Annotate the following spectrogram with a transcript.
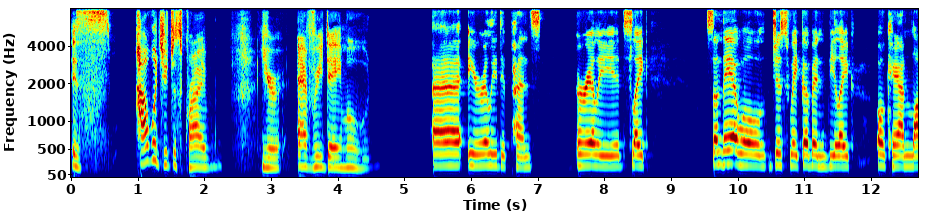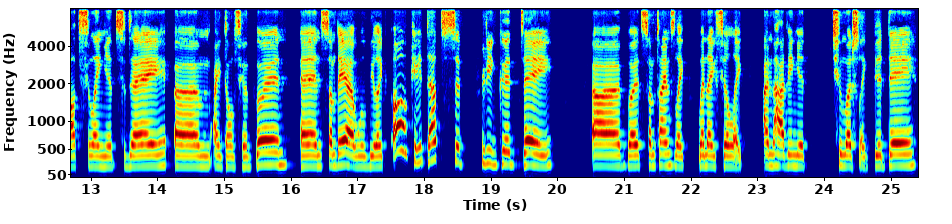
Is how would you describe your everyday mood? Uh, it really depends. Really, it's like someday I will just wake up and be like, okay, I'm not feeling it today. Um, I don't feel good. And someday I will be like, oh, okay, that's a pretty good day. Uh, but sometimes, like when I feel like I'm having it too much, like good day,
